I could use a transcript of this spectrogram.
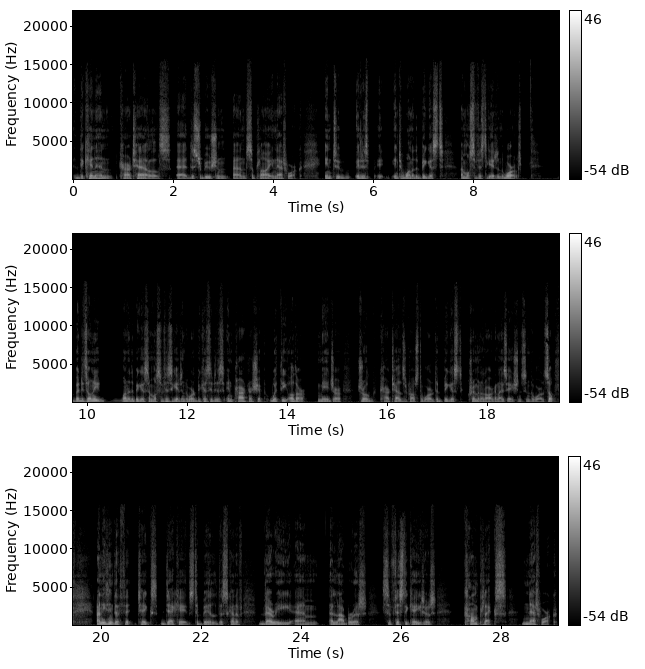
the Kinahan cartel's uh, distribution and supply network into it is into one of the biggest and most sophisticated in the world. But it's only one of the biggest and most sophisticated in the world because it is in partnership with the other major drug cartels across the world, the biggest criminal organizations in the world. So anything that th- takes decades to build this kind of very um, elaborate, sophisticated, complex network.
